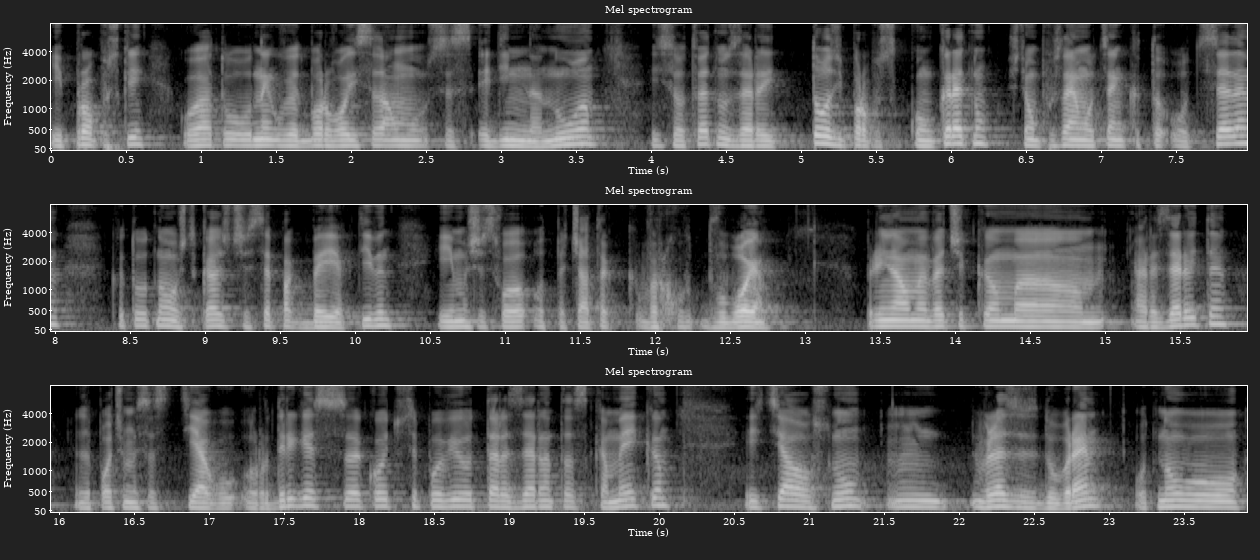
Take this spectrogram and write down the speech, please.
и пропуски, когато неговият отбор води само с 1 на 0 и съответно заради този пропуск конкретно ще му поставим оценката от 7, като отново ще кажа, че все пак бе и активен и имаше своя отпечатък върху двубоя. Преминаваме вече към а, резервите. Започваме с Тяго Родригес, който се появи от резервната скамейка и цялостно м- влезе добре. Отново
